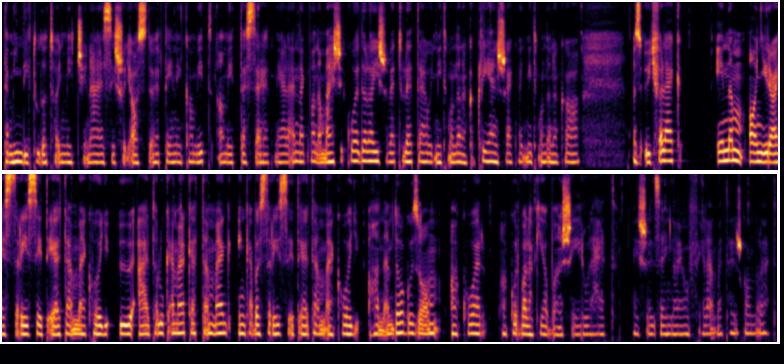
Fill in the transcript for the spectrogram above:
te mindig tudod, hogy mit csinálsz, és hogy az történik, amit, amit te szeretnél. Ennek van a másik oldala is, a vetülete, hogy mit mondanak a kliensek, vagy mit mondanak a, az ügyfelek. Én nem annyira ezt a részét éltem meg, hogy ő általuk emelkedtem meg, inkább azt a részét éltem meg, hogy ha nem dolgozom, akkor, akkor valaki abban sérülhet. És ez egy nagyon félelmetes gondolat.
